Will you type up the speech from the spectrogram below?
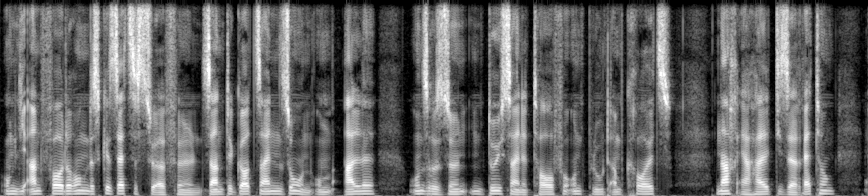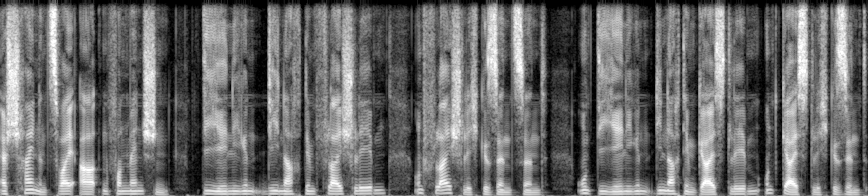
Um die Anforderungen des Gesetzes zu erfüllen, sandte Gott seinen Sohn, um alle unsere Sünden durch seine Taufe und Blut am Kreuz. Nach Erhalt dieser Rettung erscheinen zwei Arten von Menschen, diejenigen, die nach dem Fleisch leben und fleischlich gesinnt sind, und diejenigen, die nach dem Geist leben und geistlich gesinnt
